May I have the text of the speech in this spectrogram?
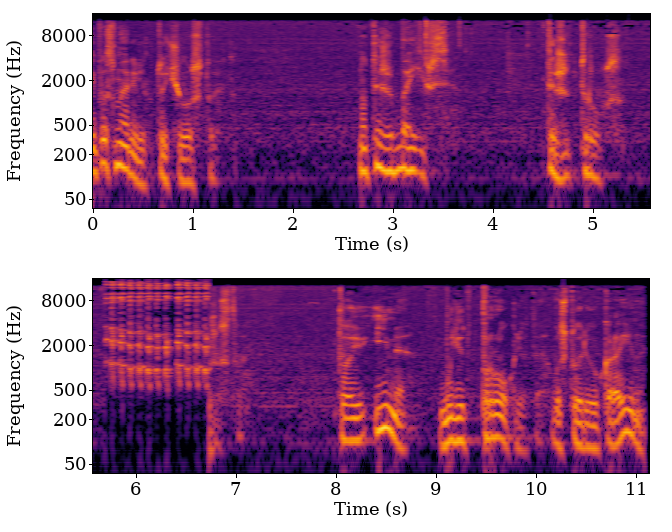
и посмотрели, кто чего стоит. Но ты же боишься. Ты же трус. Мужество. Твое имя будет проклято в истории Украины,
